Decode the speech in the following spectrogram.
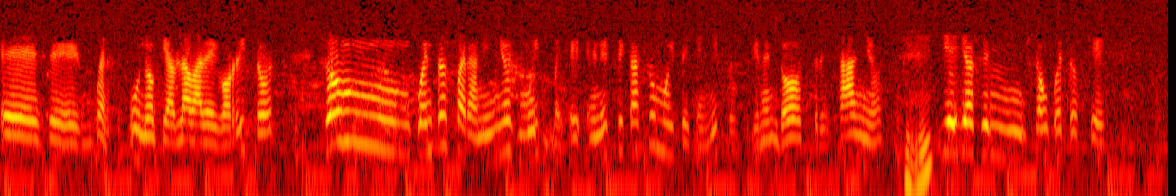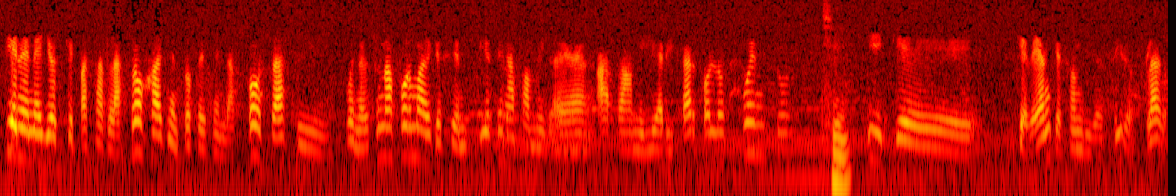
es, eh, bueno, uno que hablaba de gorritos. Son cuentos para niños muy, en este caso muy pequeñitos, tienen dos, tres años y ellos em, son cuentos que tienen ellos que pasar las hojas y entonces en las cosas y bueno, es una forma de que se empiecen a, familia- a familiarizar con los cuentos Sí. y que, que vean que son divertidos, claro.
